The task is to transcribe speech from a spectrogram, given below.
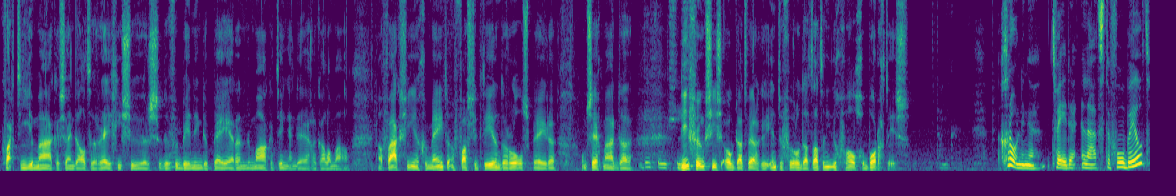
kwartiermakers zijn dat, de regisseurs, de verbinding, de PR en de marketing en dergelijke allemaal. Nou, vaak zie je een gemeente een faciliterende rol spelen om zeg maar de, die, functies. die functies ook daadwerkelijk in te vullen, dat dat in ieder geval geborgd is. Dank. Groningen, tweede en laatste voorbeeld.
